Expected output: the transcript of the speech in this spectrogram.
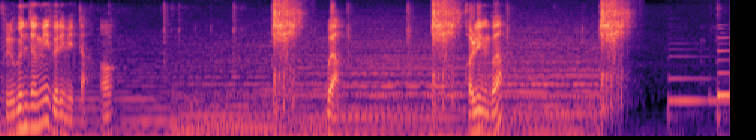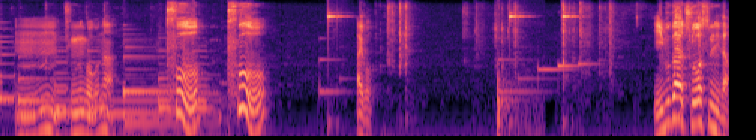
붉은 장미 그림이 있다. 어? 뭐야? 걸리는 거야? 음, 죽는 거구나. 푸? 푸? 아이고. 이브가 죽었습니다.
